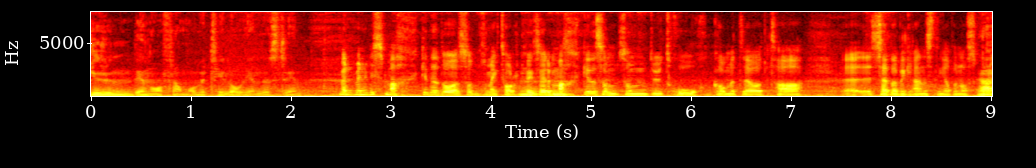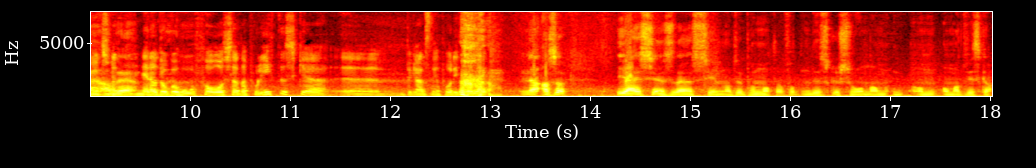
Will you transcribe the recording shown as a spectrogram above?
grundig nå framover til oljeindustrien. Men, men hvis markedet, da, som, som jeg tolker deg, så er det markedet som, som du tror kommer til å ta, uh, sette begrensninger på norsk Ja, ja, det- Er det da behov for å sette politiske uh, begrensninger på det i tillegg? Nei, altså, jeg synes det er synd at vi på en måte har fått en diskusjon om, om, om at vi skal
